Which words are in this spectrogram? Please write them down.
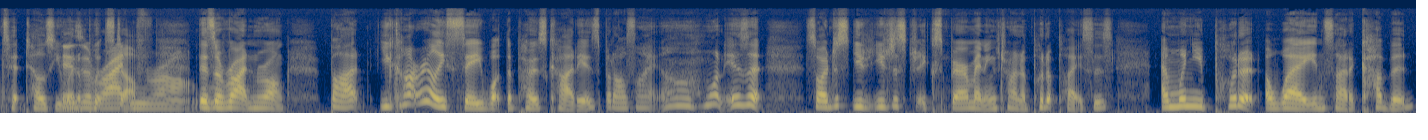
t- tells you There's where to put right stuff. and wrong. There's a right and wrong, but you can't really see what the postcard is. But I was like, oh, what is it? So I just you, you're just experimenting, trying to put it places. And when you put it away inside a cupboard,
